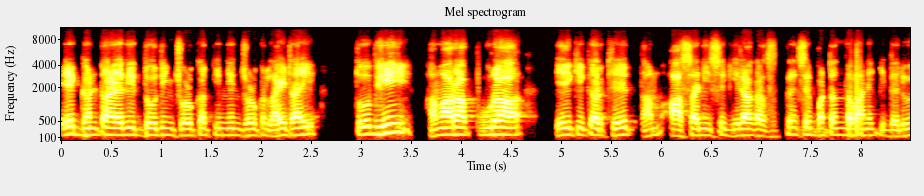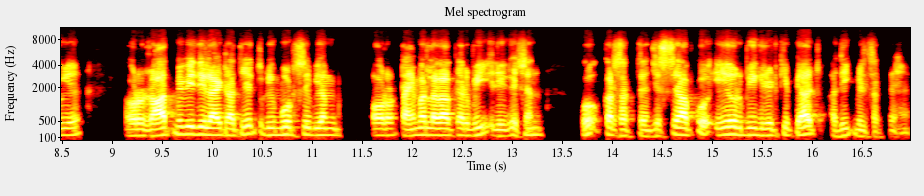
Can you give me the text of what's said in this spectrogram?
एक घंटा यदि दो दिन छोड़कर, तीन दिन छोड़कर लाइट आई तो भी हमारा पूरा एक एकड़ खेत हम आसानी से गीला कर सकते हैं। सिर्फ़ बटन दबाने की ज़रूरी है। और रात में भी यदि लाइट आती है तो रिमोट से भी हम और टाइमर लगाकर भी इरिगेशन को कर सकते हैं, जिससे आपको ए और बी ग्रेड के प्याज अधिक मिल सकते हैं।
